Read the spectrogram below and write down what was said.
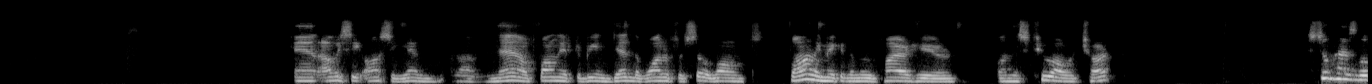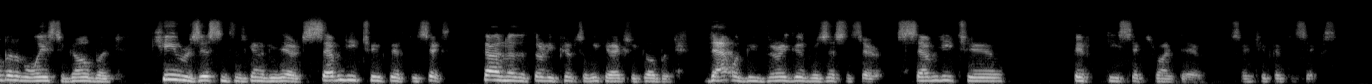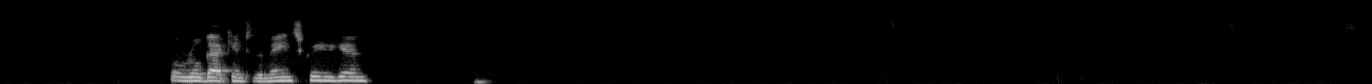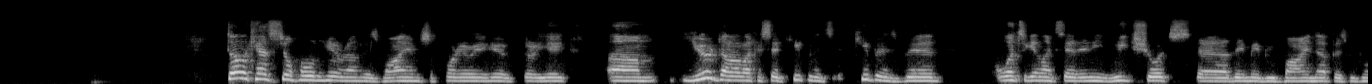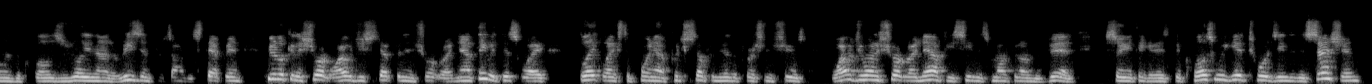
And obviously Aussie yen uh, now, finally after being dead in the water for so long, finally making the move higher here on this two-hour chart. Still has a little bit of a ways to go, but key resistance is going to be there at 72.56. Got another 30 pips that we could actually go, but that would be very good resistance there. 72.56 right there. 72.56. We'll roll back into the main screen again. Dollar CAD's still holding here around this volume support area here, 38. Um, your dollar, like I said, keeping its keeping its bid. Once again, like I said, any weak shorts uh, they may be buying up as we go into the close. There's really not a reason for someone to step in. If you're looking to short, why would you step in and short right now? Think of it this way. Blake likes to point out, put yourself in the other person's shoes. Why would you want to short right now if you see this market on the bid? So you think it is the closer we get towards the end of the session,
